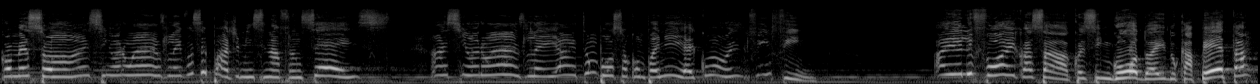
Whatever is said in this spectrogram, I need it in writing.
começou, ai, senhor Wesley, você pode me ensinar francês? Ai, senhor Wesley, ai, tão boa sua companhia, enfim. Aí ele foi com, essa, com esse engodo aí do capeta.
